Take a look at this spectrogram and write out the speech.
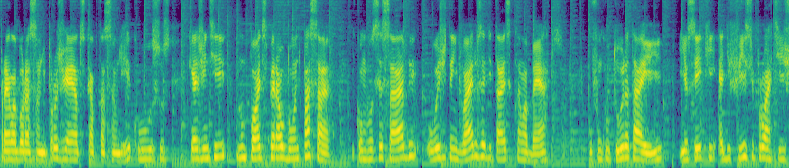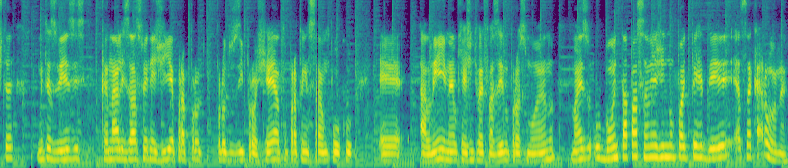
para elaboração de projetos, captação de recursos, que a gente não pode esperar o bonde passar. E como você sabe, hoje tem vários editais que estão abertos, o Funcultura está aí, e eu sei que é difícil para o artista, muitas vezes, canalizar sua energia para pro produzir projeto, para pensar um pouco é, além, né, o que a gente vai fazer no próximo ano, mas o bonde está passando e a gente não pode perder essa carona.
